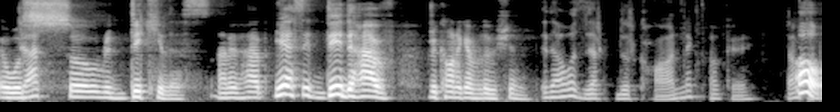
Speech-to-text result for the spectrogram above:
it was That's- so ridiculous and it had yes it did have draconic evolution. That was draconic. Okay. That Oh.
